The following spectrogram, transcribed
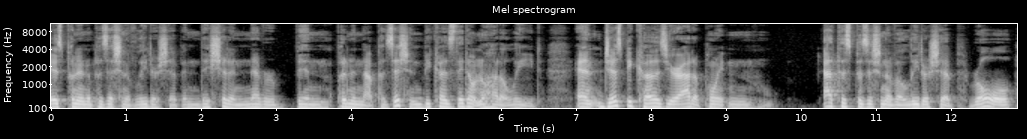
is put in a position of leadership and they should have never been put in that position because they don't know how to lead. And just because you're at a point in, at this position of a leadership role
